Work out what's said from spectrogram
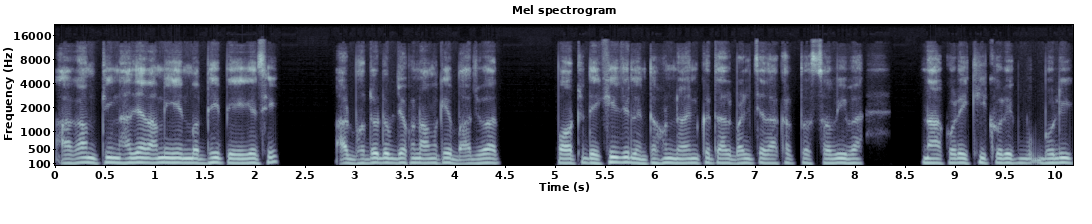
আগাম ৩,০০০ আমি এর মধ্যেই পেয়ে গেছি। আর ভদ্রলোক যখন আমাকে বাজবার পথ দেখিয়ে দিলেন, তখন নয়নকে তার বাড়িতে রাখার প্রস্তাবই বা না করে কী করে বলি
